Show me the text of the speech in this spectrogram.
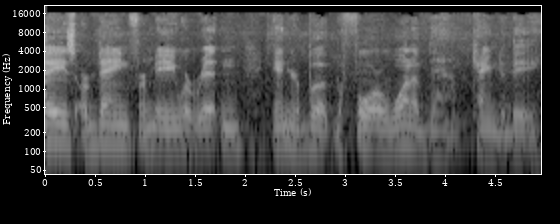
days ordained for me were written in your book before one of them came to be.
